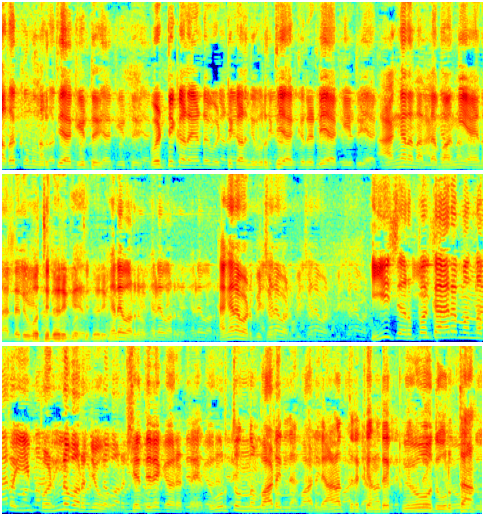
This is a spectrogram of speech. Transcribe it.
അതൊക്കെ ഒന്ന് വൃത്തിയാക്കിയിട്ട് വെട്ടിക്കളയേണ്ട വെട്ടിക്കളഞ്ഞ് വൃത്തിയാക്കി റെഡിയാക്കിയിട്ട്. അങ്ങനെ നല്ല ഭംഗിയായി നല്ല രൂപത്തിൽ ഒരു അങ്ങനെ പറഞ്ഞു. അങ്ങനെ പഠിപ്പിച്ചു. ഈ ചെറുപ്പക്കാരൻ വന്നപ്പോ ഈ പെണ്ണ് പറഞ്ഞു വിഷയത്തിലേക്ക് വരട്ടെ ദൂർത്തൊന്നും പാടില്ല കല്യാണത്തിലേക്ക് എന്തൊക്കെയോ ദൂർത്താണ്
